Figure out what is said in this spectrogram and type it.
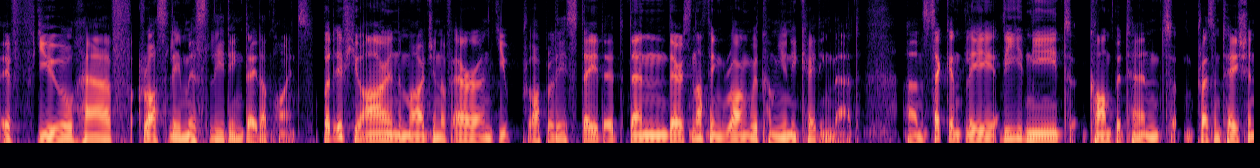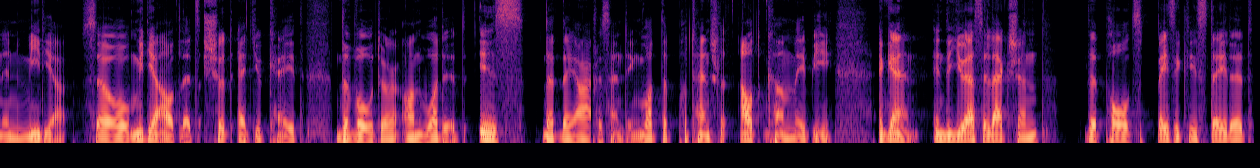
if you have grossly misleading data points. But if you are in the margin of error and you properly state it, then there's nothing wrong with communicating that. And secondly, we need competent presentation in the media. So, media outlets should educate the voter on what it is that they are presenting, what the potential outcome may be. Again, in the US election, the polls basically stated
